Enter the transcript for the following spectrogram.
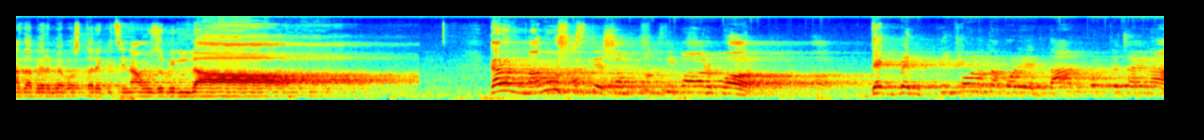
আদাবের ব্যবস্থা রেখেছি, নাউজুবিল্লাহ। কারণ মানুষ আজকে সম্পত্তি পাওয়ার পর দেখবেন কৃপণতা করে দান করতে চায় না।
